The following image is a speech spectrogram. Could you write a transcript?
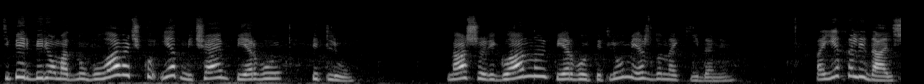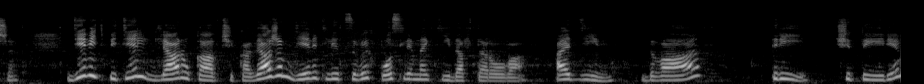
Теперь берем одну булавочку и отмечаем первую петлю. Нашу регланную первую петлю между накидами. Поехали дальше. 9 петель для рукавчика. Вяжем 9 лицевых после накида второго. 1, 2, 3, 4,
